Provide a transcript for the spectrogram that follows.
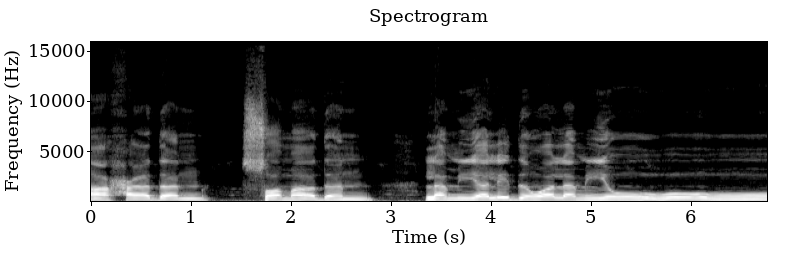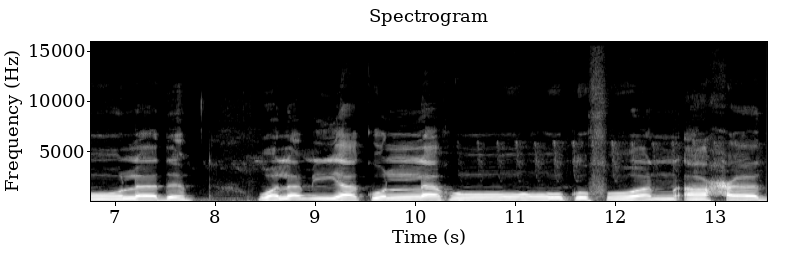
احدا صمدا لم يلد ولم يولد ولم يكن له كفوا احد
